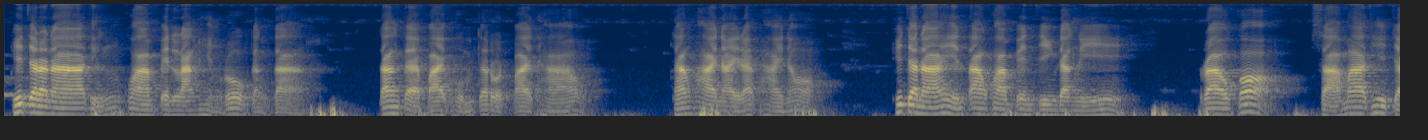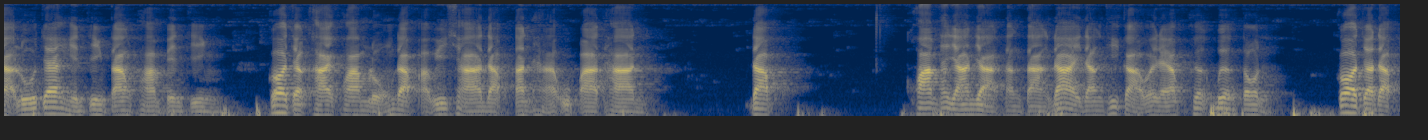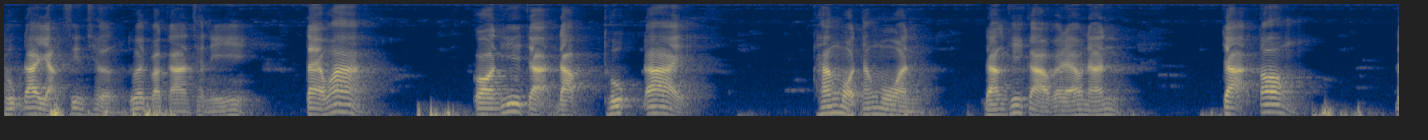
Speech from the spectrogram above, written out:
พิจารณาถึงความเป็นรังแห่งโรคต่างๆ ตั้งแต่ปลายผมจรดปลายเท้า ทั้งภายในและภายนอก พิจารณาเห็นตามความเป็นจริงดังนี้ เราก็สามารถที่จะรู้แจ้งเห็นจริงตามความเป็นจริง ก็จะคลายความหลงดับอวิชชาดับตัณหาอุปาทาน ดับ ความทยานอยากต่างๆ ได้ดังที่กล่าวไว้แล้วเบื้องต้น ก็จะดับทุกข์ได้อย่างสิ้นเชิงด้วยประการชนี้ แต่ว่าก่อนที่จะดับทุกข์ได้ ทั้งหมดทั้งมวล ดังที่กล่าวไปแล้วนั้น จะต้อง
